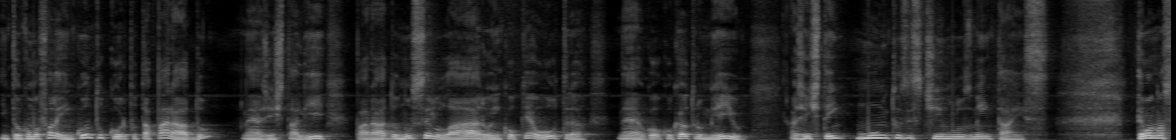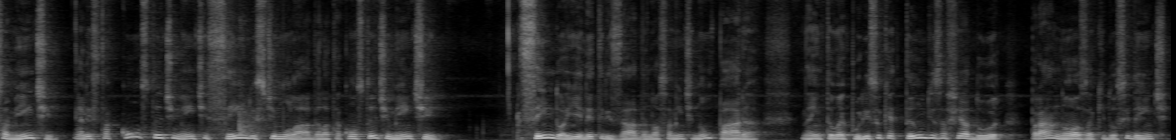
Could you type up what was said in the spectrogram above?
Então, como eu falei, enquanto o corpo está parado, né? A gente está ali parado no celular ou em qualquer outra, né, qualquer outro meio, a gente tem muitos estímulos mentais. Então a nossa mente ela está constantemente sendo estimulada, ela está constantemente sendo aí eletrizada, nossa mente não para. Né? Então é por isso que é tão desafiador para nós aqui do Ocidente,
